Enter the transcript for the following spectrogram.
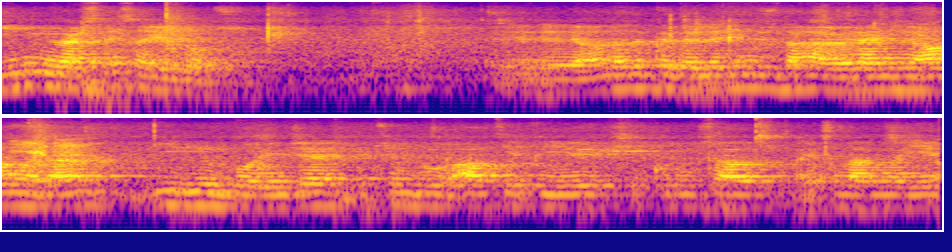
yeni üniversiteniz hayırlı olsun. E, anladığım kadarıyla henüz daha öğrenci almadan bir yıl boyunca bütün bu altyapıyı, işte kurumsal yapılanmayı,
